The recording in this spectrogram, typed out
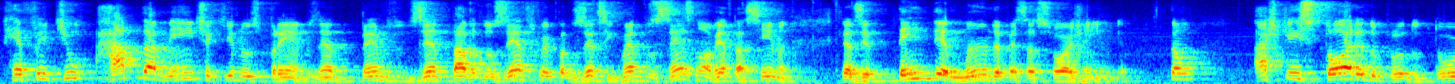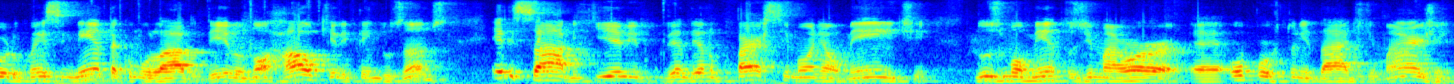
Refletiu rapidamente aqui nos prêmios, né? O prêmio estava 200, foi para 250, 290 acima. Quer dizer, tem demanda para essa soja ainda. Então, acho que a história do produtor, o conhecimento acumulado dele, o know-how que ele tem dos anos, ele sabe que ele vendendo parcimonialmente, nos momentos de maior é, oportunidade de margem,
